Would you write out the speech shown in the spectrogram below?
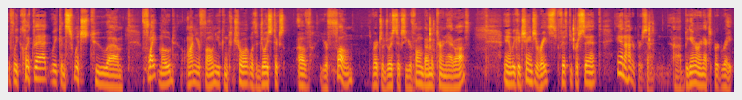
if we click that, we can switch to um, flight mode on your phone. You can control it with the joysticks of your phone, the virtual joysticks of your phone, but I'm going to turn that off. And we could change the rates 50% and 100%, uh, beginner and expert rate.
